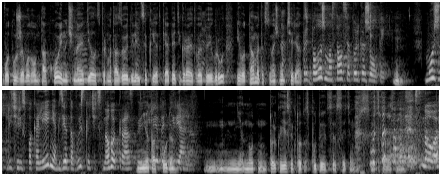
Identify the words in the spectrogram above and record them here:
вот уже вот он такой начинает делать сперматозоиды или яйцеклетки, опять играет в эту игру, и вот там это все начнет теряться. Предположим, остался только желтый. Может ли через поколение где-то выскочить снова красный? Нет, Или откуда? это нереально? Не, ну только если кто-то спутается с этим, с, с красным. Снова.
